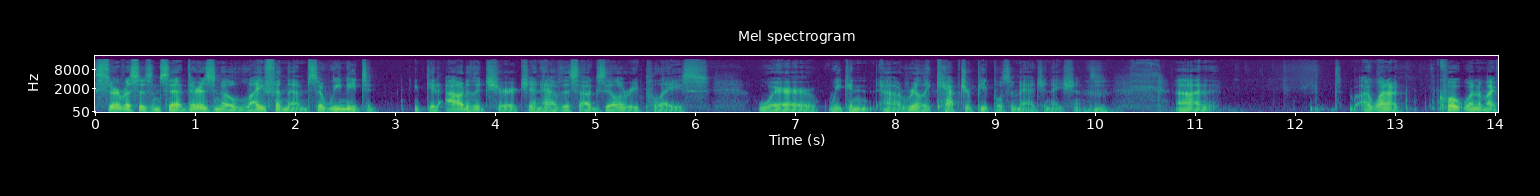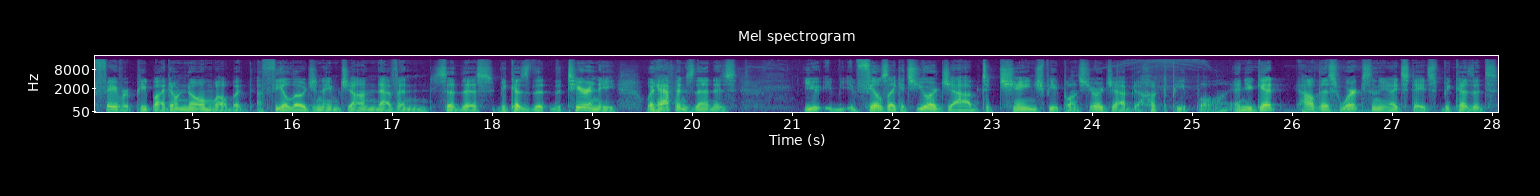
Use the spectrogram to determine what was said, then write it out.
services and said, there is no life in them. So we need to get out of the church and have this auxiliary place where we can uh, really capture people's imaginations. Uh, I want to quote one of my favorite people. I don't know him well, but a theologian named John Nevin said this because the, the tyranny, what happens then is you it feels like it's your job to change people it's your job to hook people and you get how this works in the united states because it's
